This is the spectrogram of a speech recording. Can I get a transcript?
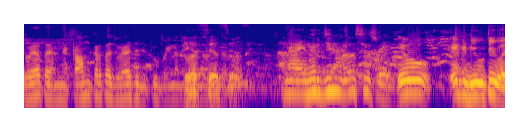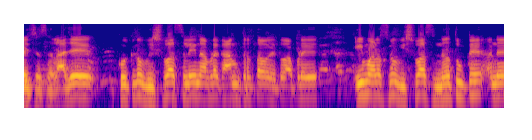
જોયા હતા એમને કામ કરતા જોયા છે જીતુભાઈના yes. અને આ એનર્જીનું રહસ્ય શું? એવું એક ડ્યુટી હોય છે સર. આજે કોઈકનો વિશ્વાસ લઈને આપણે કામ કરતા હોય તો આપણે એ માણસનો વિશ્વાસ ન તૂટે અને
